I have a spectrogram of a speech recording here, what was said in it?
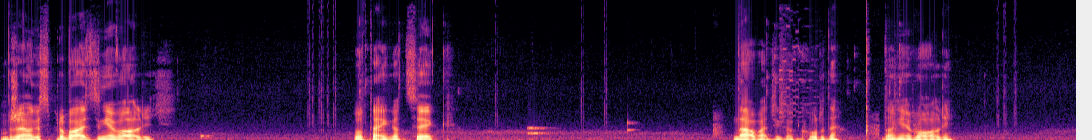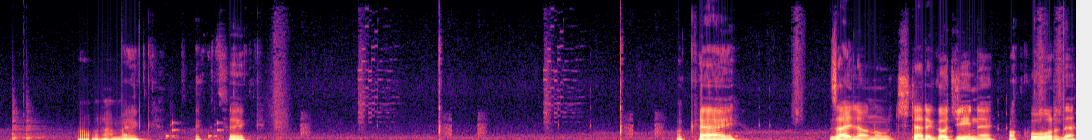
Możemy go spróbować zniewolić. Tutaj go cyk. Dawać go, kurde, do niewoli. Dobra, myk, cyk, cyk. Okej. Za ile on? 4 godziny? O kurde.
